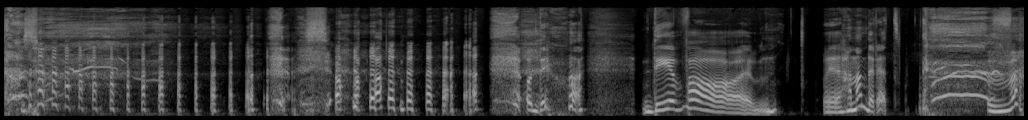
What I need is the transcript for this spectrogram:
och det var, det var eh, han hade rätt. Va?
